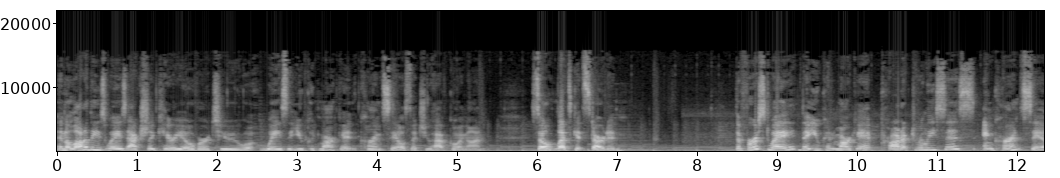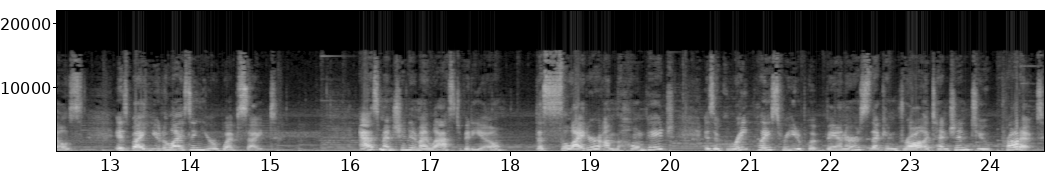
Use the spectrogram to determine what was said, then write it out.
And a lot of these ways actually carry over to ways that you could market current sales that you have going on. So let's get started. The first way that you can market product releases and current sales is by utilizing your website. As mentioned in my last video, the slider on the homepage is a great place for you to put banners that can draw attention to product,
